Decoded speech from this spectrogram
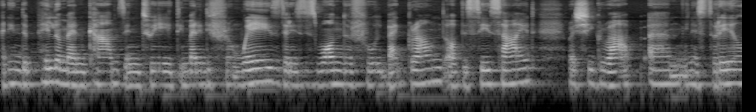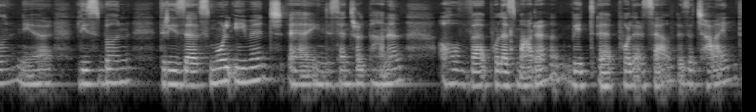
And in the Pillowman comes into it in many different ways. There is this wonderful background of the seaside where she grew up um, in Estoril near Lisbon. There is a small image uh, in the central panel of uh, Paula's mother with uh, Paula herself as a child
